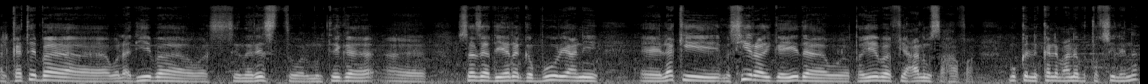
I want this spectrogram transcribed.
الكاتبة والأديبة والسيناريست والمنتجة آه، أستاذة ديانا جبور يعني آه، لك مسيرة جيدة وطيبة في عالم الصحافة ممكن نتكلم عنها بالتفصيل هنا؟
